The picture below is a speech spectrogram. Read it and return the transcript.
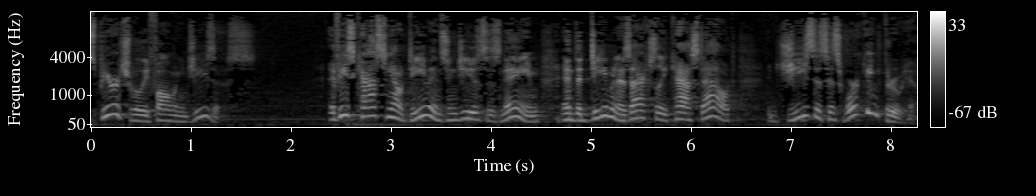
spiritually following Jesus. If he's casting out demons in Jesus' name and the demon is actually cast out, Jesus is working through him.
